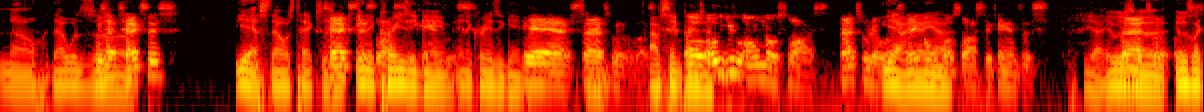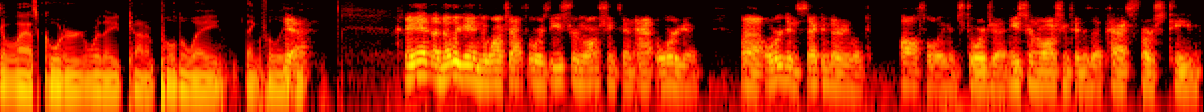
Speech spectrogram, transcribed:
no, that was Was uh, that Texas? Yes, that was Texas, in- Texas in a crazy game. In a crazy game. Yes, So, that's what it was. I've seen crazy. Oh, OU almost lost. That's what it was. Yeah, they yeah, yeah. almost lost to Kansas. Yeah, it was. Uh, it it was like a last quarter where they kind of pulled away. Thankfully. Yeah. And another game to watch out for is Eastern Washington at Oregon. Uh, Oregon's secondary looked awful against Georgia, and Eastern Washington is a pass first team.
